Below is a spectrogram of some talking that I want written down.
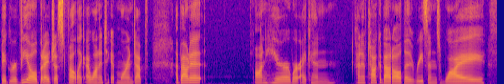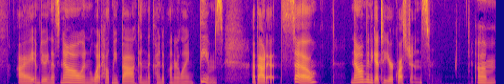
big reveal, but I just felt like I wanted to get more in depth about it on here where I can kind of talk about all the reasons why I am doing this now and what held me back and the kind of underlying themes about it. So now I'm going to get to your questions. Um,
